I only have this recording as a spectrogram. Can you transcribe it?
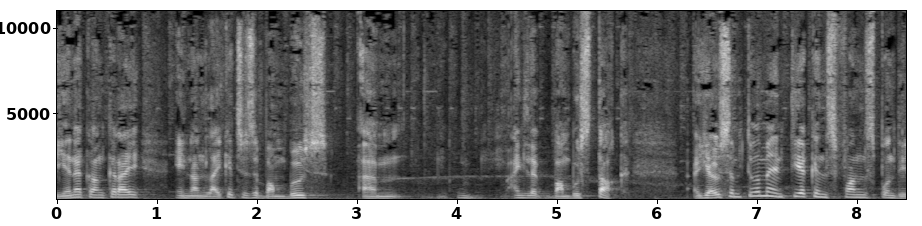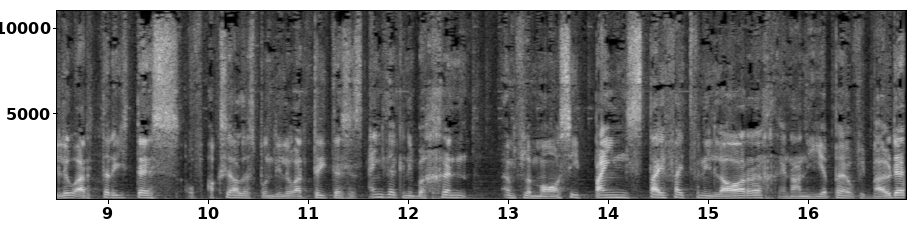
bene kan kry en dan lyk dit soos 'n bamboes um eintlik bamboestak Jou simptome en tekens van spondyloartritis of aksiale spondyloartritis is eintlik in die begin inflammasie, pyn, styfheid van die larig en dan heupe of die boude.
